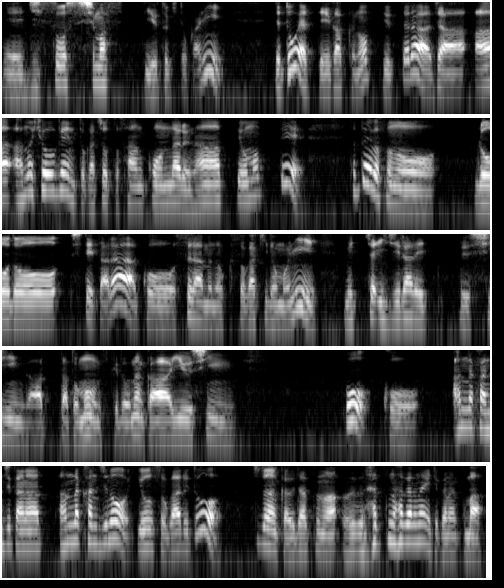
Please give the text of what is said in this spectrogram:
えー、実装しますっていう時とかに、じゃどうやって描くのって言ったら、じゃああ、の表現とかちょっと参考になるなって思って、例えばその、労働してたら、こう、スラムのクソガキどもにめっちゃいじられるシーンがあったと思うんですけど、なんかああいうシーンを、こう、あんな感じかな、あんな感じの要素があると、ちょっとなんかうだつの、うだつの上がらないというか、なんかまあ、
